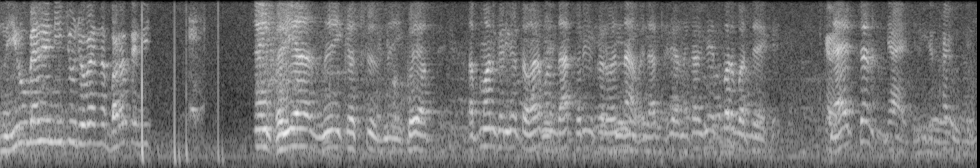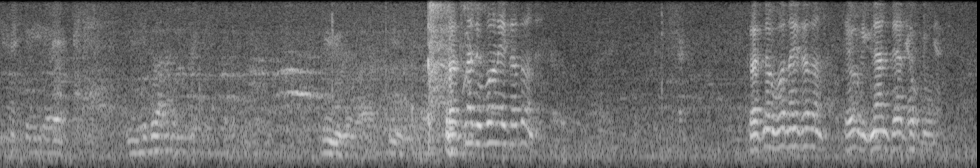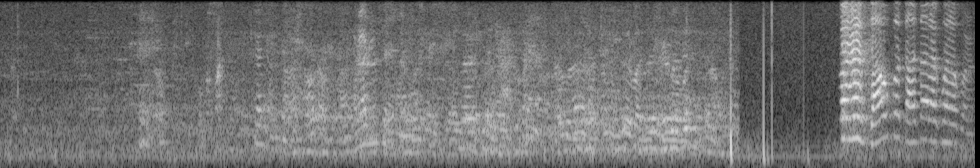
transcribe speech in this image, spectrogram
નીરુબેન નીચું જોવે ને ભરતે નીચું નહીં કશું જ નહીં. કોઈ અપ- અપમાન કર્યું તમારે પણ દાંત ફરી કરવા ના હોય. દાંત ફરિયાદ ના કરવી બરોબર છે કે. ન્યાય છે ને. ન્યાય. પ્રશ્ન જ ઊભો નહીં થતો ને. પ્રશ્ન ઊભો નહીં થતો ને. એવું વિજ્ઞાન છે તો ગાવ પર તાતા રાખવાના પણ.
